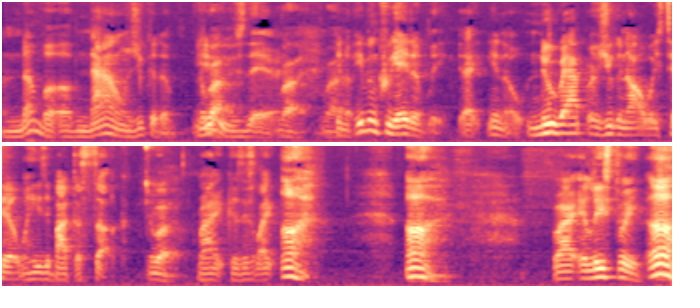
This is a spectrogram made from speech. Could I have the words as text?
a number of nouns you could have Right. used there, Right, right. You know, even creatively, like you know, new rappers, you can always tell when he's about to suck right. right? Because it's like, uh, uh, right? At least three, uh,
